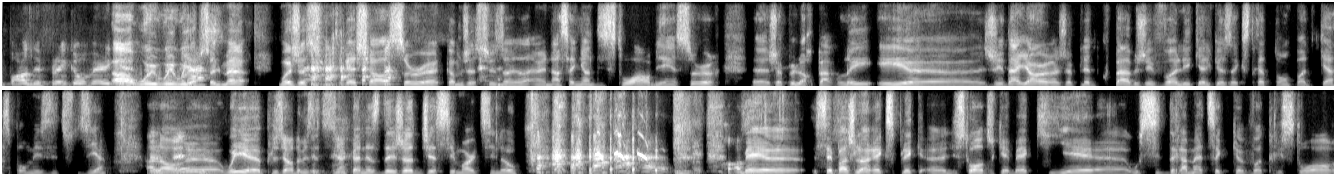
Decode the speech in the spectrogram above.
Tu parles de franco-américain? Ah oui, oui, oui, absolument. Moi, je suis très chanceux. Euh, comme je suis un, enseignant d'histoire, bien sûr, euh, je peux leur parler. Et euh, j'ai d'ailleurs, je plaide coupable, j'ai volé quelques extraits de ton podcast pour mes étudiants. Alors, oui, plusieurs de mes étudiants connaissent déjà Jesse Martino. Mais c'est pas, je leur explique l'histoire du Québec qui est aussi dramatique que votre histoire.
